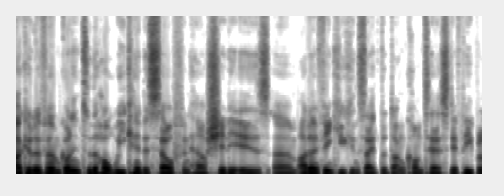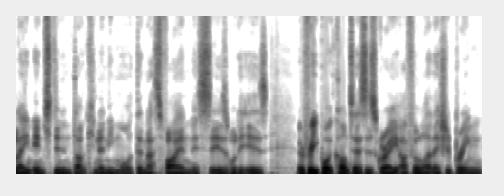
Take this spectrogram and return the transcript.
I could have um, gone into the whole weekend itself and how shit it is. Um, I don't think you can save the dunk contest. If people ain't interested in dunking anymore, then that's fine. This is what it is. A three point contest is great. I feel like they should bring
